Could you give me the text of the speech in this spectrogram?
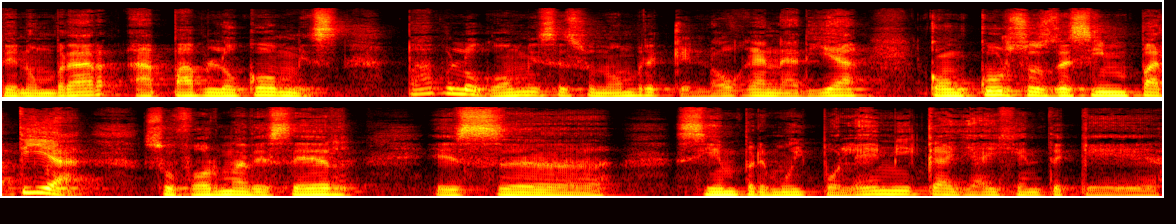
de nombrar a Pablo Gómez. Pablo Gómez es un hombre que no ganaría concursos de simpatía. Su forma de ser es uh, siempre muy polémica y hay gente que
